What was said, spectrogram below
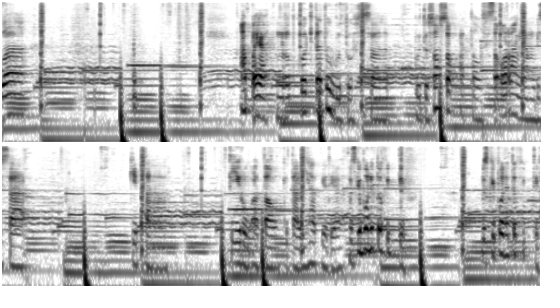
gue apa ya? Menurut gue kita tuh butuh se butuh sosok atau seseorang yang bisa kita tiru atau kita lihat gitu ya. Meskipun itu fiktif. Meskipun itu fiktif.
